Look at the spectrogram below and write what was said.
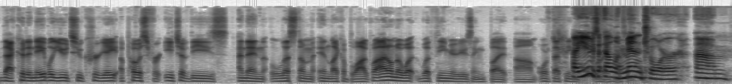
that could enable you to create a post for each of these and then list them in like a blog. Well, I don't know what what theme you're using, but um, or if that theme. I use Elementor. Um,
